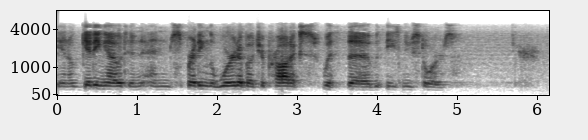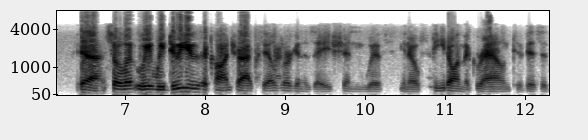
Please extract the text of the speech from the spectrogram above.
you know, getting out and spreading the word about your products with these new stores. Yeah. So we do use a contract sales organization with you know feet on the ground to visit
